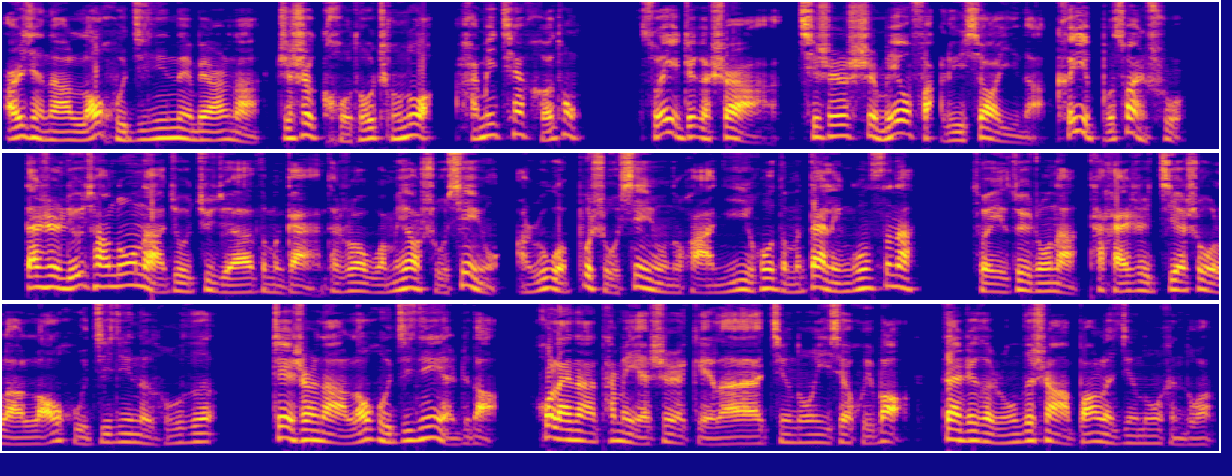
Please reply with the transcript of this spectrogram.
而且呢，老虎基金那边呢只是口头承诺，还没签合同，所以这个事儿啊其实是没有法律效益的，可以不算数。但是刘强东呢就拒绝这么干，他说我们要守信用啊，如果不守信用的话，你以后怎么带领公司呢？所以最终呢，他还是接受了老虎基金的投资。这事儿呢，老虎基金也知道。后来呢，他们也是给了京东一些回报，在这个融资上帮了京东很多。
